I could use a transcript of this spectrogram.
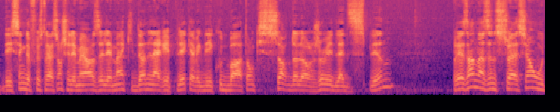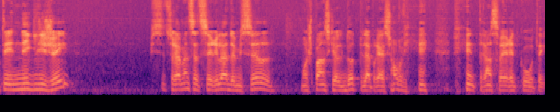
des signes de frustration chez les meilleurs éléments qui donnent la réplique avec des coups de bâton qui sortent de leur jeu et de la discipline. Présente dans une situation où tu es négligé, puis si tu ramènes cette série-là à domicile, moi, je pense que le doute puis la pression vient, vient de transférer de côté.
